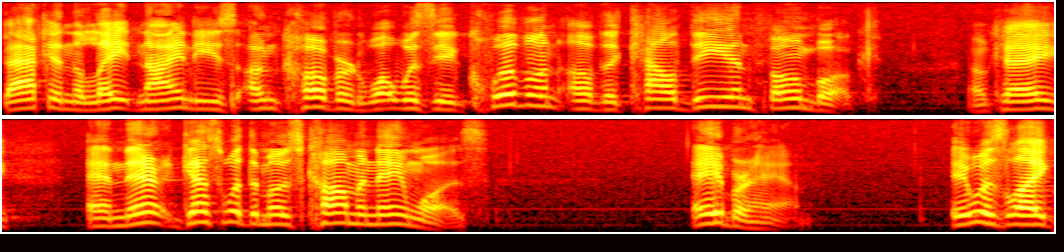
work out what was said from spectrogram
back in the late 90s uncovered what was the equivalent of the Chaldean phone book. Okay? And there, guess what the most common name was? Abraham. It was like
